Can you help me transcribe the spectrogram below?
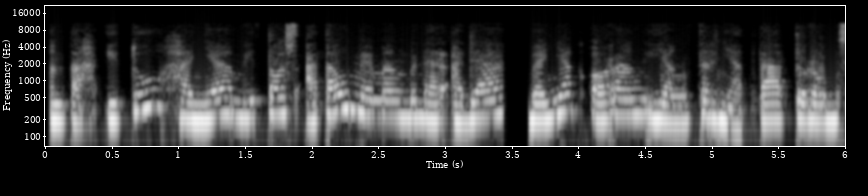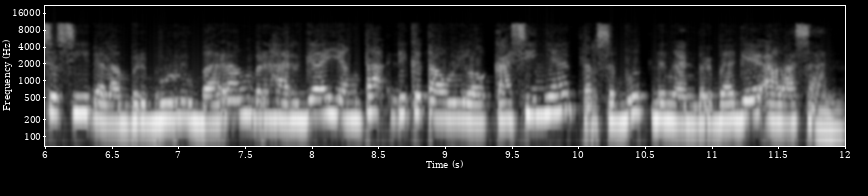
Entah itu hanya mitos atau memang benar ada, banyak orang yang ternyata terobsesi dalam berburu barang berharga yang tak diketahui lokasinya tersebut dengan berbagai alasan.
